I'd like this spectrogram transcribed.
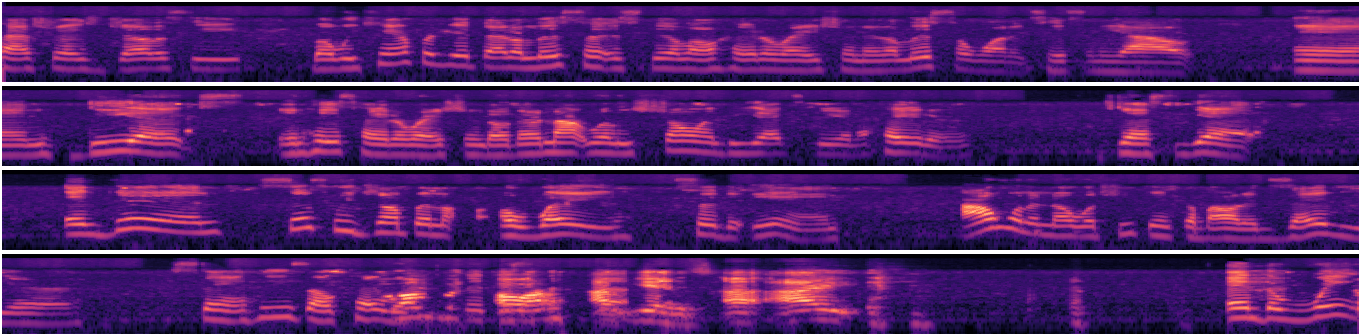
Cache's jealousy, but we can't forget that Alyssa is still on hateration, and Alyssa wanted Tiffany out, and DX in his hateration, though they're not really showing DX being a hater just yet. And then since we jumping away to the end, I want to know what you think about Xavier saying he's okay with Oh, oh, I'm, I'm yes. I, I and the wink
